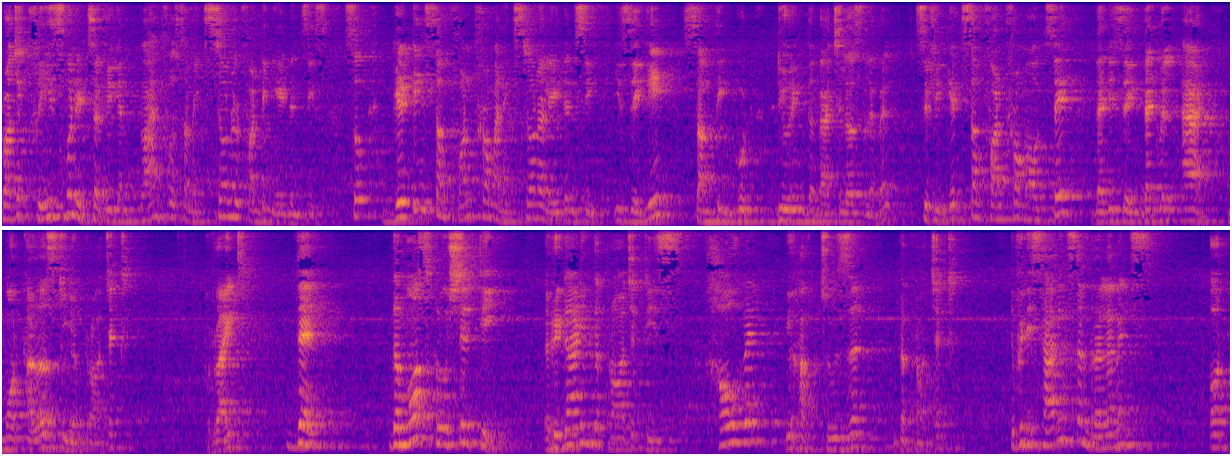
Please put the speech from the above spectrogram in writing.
project phase one itself you can plan for some external funding agencies so getting some fund from an external agency is again something good during the bachelor's level so if you get some fund from outside that is a that will add more colors to your project right then the most crucial thing regarding the project is how well you have chosen the project. If it is having some relevance or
